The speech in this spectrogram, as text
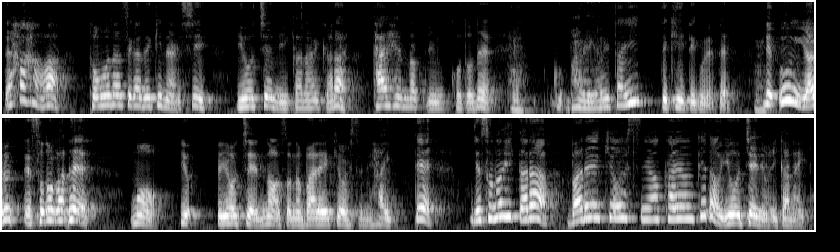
で母は友達ができないし幼稚園に行かないから大変だということで、バレエやりたいって聞いてくれて、でうん。やるってその場でもうよ幼稚園のそのバレエ教室に入ってでその日からバレエ教室には通うけど幼稚園には行かないと。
